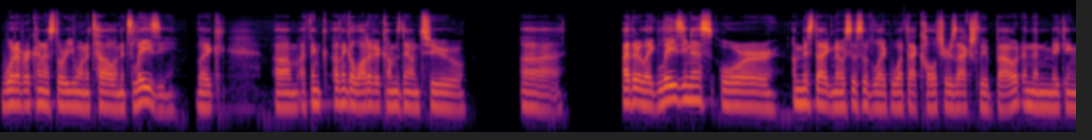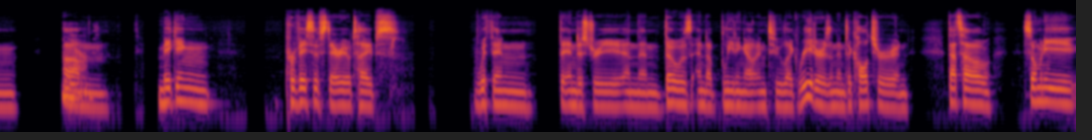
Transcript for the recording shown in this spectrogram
whatever kind of story you want to tell and it's lazy like um, i think i think a lot of it comes down to uh, either like laziness or a misdiagnosis of like what that culture is actually about and then making um yeah. making pervasive stereotypes within the industry and then those end up bleeding out into like readers and into culture and that's how so many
